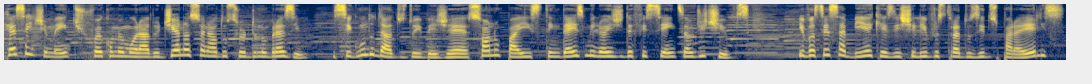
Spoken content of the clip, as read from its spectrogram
Recentemente foi comemorado o Dia Nacional do Surdo no Brasil, e segundo dados do IBGE, só no país tem 10 milhões de deficientes auditivos. E você sabia que existem livros traduzidos para eles?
